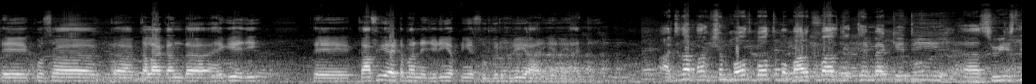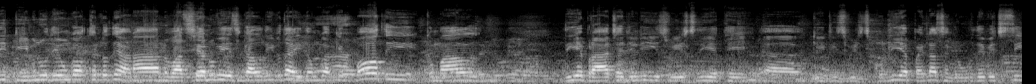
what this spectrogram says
ਤੇ ਕੁਛ ਅ, ਕਲਾਕੰਦ ਹੈਗੀ ਹੈ ਜੀ ਤੇ ਕਾਫੀ ਆਈਟਮਾਂ ਨੇ ਜਿਹੜੀਆਂ ਆਪਣੀਆਂ ਸ਼ੂਗਰ ਫ੍ਰੀ ਆ ਰਹੀਆਂ ਨੇ ਹਾਂਜੀ। ਅੱਜ ਦਾ ਫੰਕਸ਼ਨ ਬਹੁਤ ਬਹੁਤ ਮੁਬਾਰਕਬਾਦ ਜਿੱਥੇ ਮੈਂ ਕੇਟੀ ਸਵੀਟਸ ਦੀ ਟੀਮ ਨੂੰ ਦੇਵਾਂਗਾ ਉੱਥੇ ਲੁਧਿਆਣਾ ਨਿਵਾਸੀਆਂ ਨੂੰ ਵੀ ਇਸ ਗੱਲ ਦੀ ਵਧਾਈ ਦਊਂਗਾ ਕਿ ਬਹੁਤ ਹੀ ਕਮਾਲ ਦੀ ਇਹ ਬ੍ਰਾਂਚ ਹੈ ਜਿਹੜੀ ਸਵੀਟਸ ਦੀ ਇੱਥੇ ਕੇਟੀ ਸਵੀਟਸ ਖੁੱਲੀ ਹੈ ਪਹਿਲਾਂ ਸੰਗਰੂਰ ਦੇ ਵਿੱਚ ਸੀ।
